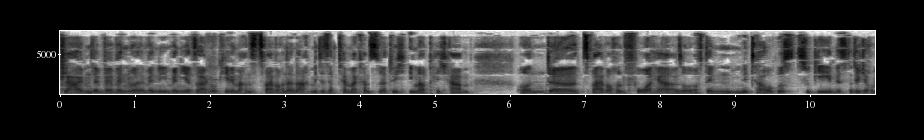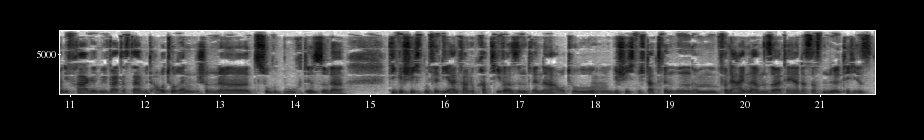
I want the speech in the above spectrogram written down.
klar, wenn, wenn, wenn, wenn die jetzt sagen, okay, wir machen es zwei Wochen danach, Mitte September, kannst du natürlich immer Pech haben. Und äh, zwei Wochen vorher, also auf den Mitte August zu gehen, ist natürlich auch immer die Frage, inwieweit das da mit Autorennen schon äh, zugebucht ist oder die Geschichten für die einfach lukrativer sind, wenn da Autogeschichten ja. stattfinden. Ähm, von der Einnahmenseite her, dass das nötig ist,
